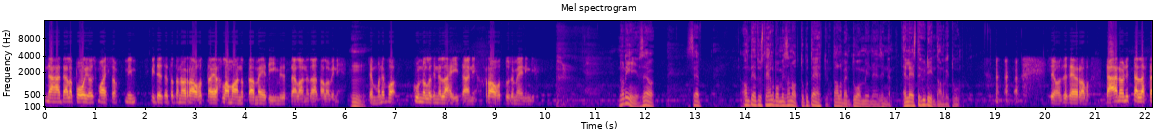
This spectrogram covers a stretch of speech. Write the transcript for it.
nähdään täällä Pohjoismaissa, miten se tota, noin rauhoittaa ja lamaannuttaa meidät ihmiset täällä aina tämä talvi, niin mm. semmoinen va- kunnolla sinne lähi niin rauhoittuu se meininki. No niin, se on, se on tietysti helpommin sanottu kuin tehty, talven tuominen sinne, ellei sitten ydintalvi tuu. Se on se seuraava. Tämähän on nyt tällaista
